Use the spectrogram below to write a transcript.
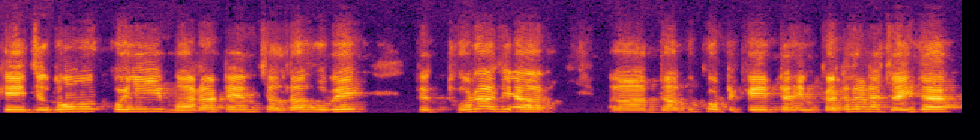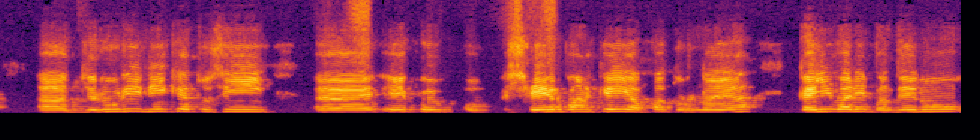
ਕਿ ਜਦੋਂ ਕੋਈ ਮਾੜਾ ਟਾਈਮ ਚੱਲਦਾ ਹੋਵੇ ਤੇ ਥੋੜਾ ਜਿਹਾ ਅਹ, ਦੱਬ ਘੁੱਟ ਕੇ ਟਾਈਮ ਕੱਢ ਲੈਣਾ ਚਾਹੀਦਾ ਜ਼ਰੂਰੀ ਨਹੀਂ ਕਿ ਤੁਸੀਂ ਇਹ ਕੋਈ ਸ਼ੇਰ ਬਣ ਕੇ ਹੀ ਆਪਾਂ ਤੁਰਨਾ ਆ। ਕਈ ਵਾਰੀ ਬੰਦੇ ਨੂੰ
